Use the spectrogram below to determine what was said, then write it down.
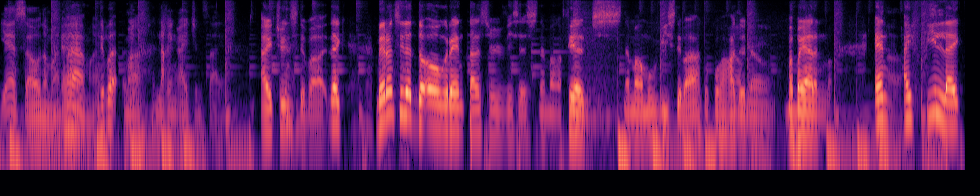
Yes, oo naman. Yeah, 'di ba? mga laking iTunes tayo. iTunes, 'di ba? Like meron sila doong rental services ng mga films, ng mga movies, 'di ba? Kukuha ka doon Okay. ng babayaran mo. And Oo. I feel like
